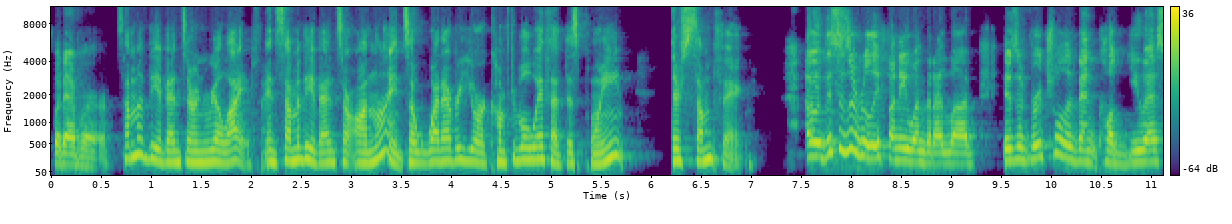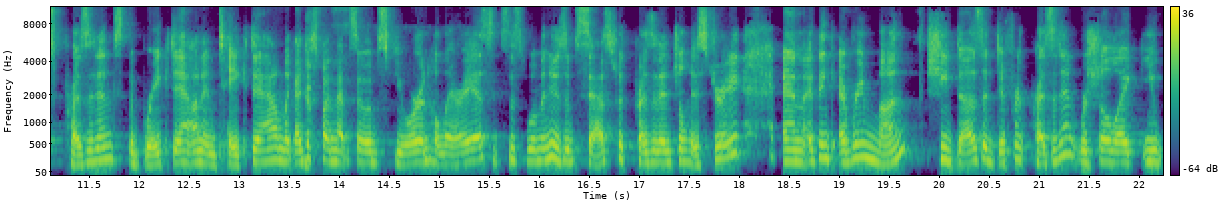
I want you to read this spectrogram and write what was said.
whatever. Some of the events are in real life and some of the events are online. So, whatever you're comfortable with at this point, there's something. Oh, this is a really funny one that I love. There's a virtual event called US Presidents, the Breakdown and Takedown. Like, I just find that so obscure and hilarious. It's this woman who's obsessed with presidential history. And I think every month she does a different president where she'll like, you,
